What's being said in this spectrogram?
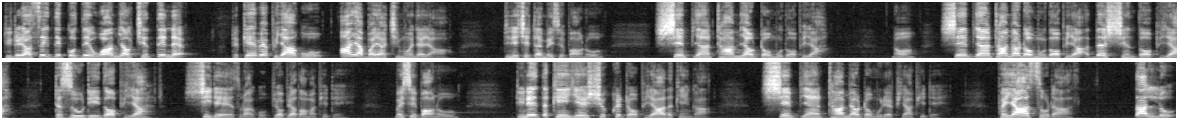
ဒီတို့ကြောင့်စိတ်တစ်ကိုယ်တစ်ဝမ်းမြောက်ခြင်းတစ်နဲ့တကယ်ပဲဘုရားကိုအားရပါရချီးမွမ်းကြရအောင်ဒီနေ့ချစ်တဲ့မိတ်ဆွေပေါင်းတို့ရှင်ပြန်ထားမြောက်တော်မူသောဘုရားနော်ရှင်ပြန်ထားမြောက်တော်မူသောဘုရားအသက်ရှင်သောဘုရားတဇူတည်သောဘုရားရှိတယ်ဆိုတာကိုပြောပြသွားမှာဖြစ်တယ်မိတ်ဆွေပေါင်းတို့ ဒီနေ့သခင်ယေရှုခရစ်တော်ဘုရားသခင်ကရှင်ပြန်ထားမြောက်တော်မူတဲ့ဘုရားဖြစ်တယ်။ဘုရားဆိုတာတတ်လို့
